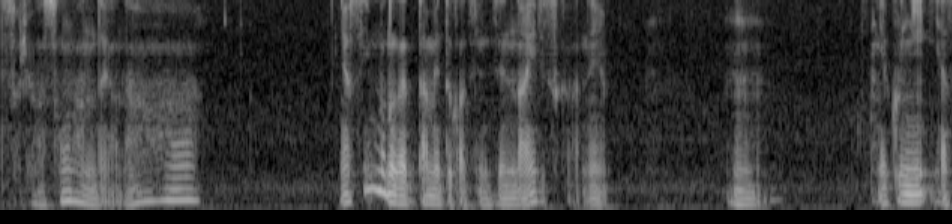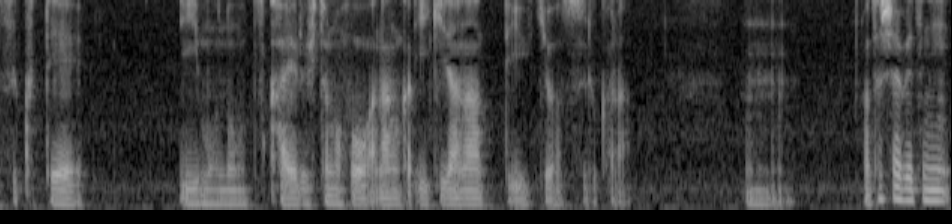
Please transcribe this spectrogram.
それはそうなんだよな。安いものがダメとか全然ないですからね。うん。逆に安くていいものを使える人の方がなんか粋だなっていう気はするから。うん。私は別に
